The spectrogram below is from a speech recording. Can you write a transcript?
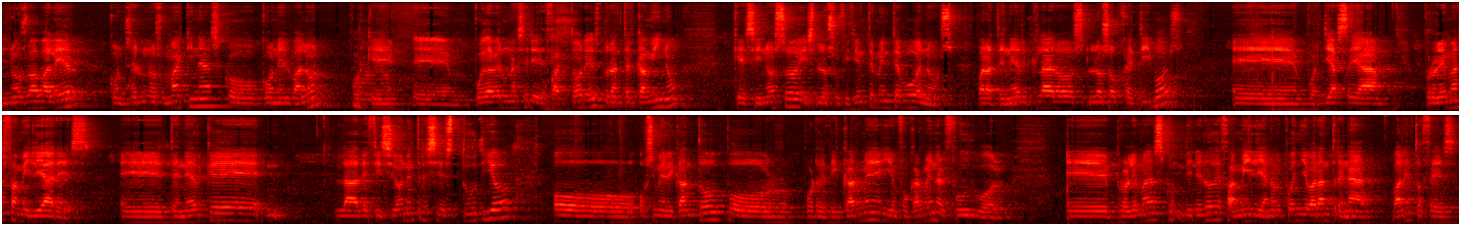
no os va a valer con ser unos máquinas con, el balón, porque puede haber una serie de factores durante el camino que si no sois lo suficientemente buenos para tener claros los objetivos, eh, pues ya sea problemas familiares, tener que la decisión entre si estudio o, si me decanto por, por, dedicarme y enfocarme en el fútbol. Eh, problemas con dinero de familia, no me pueden llevar a entrenar, ¿vale? Entonces,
